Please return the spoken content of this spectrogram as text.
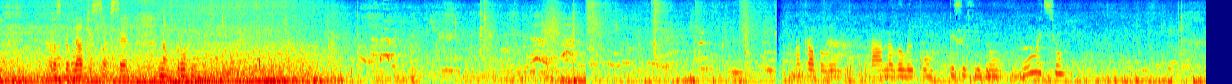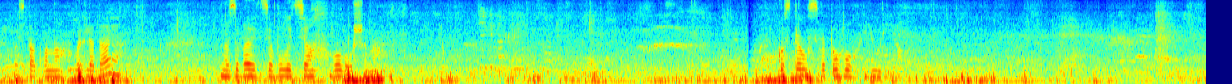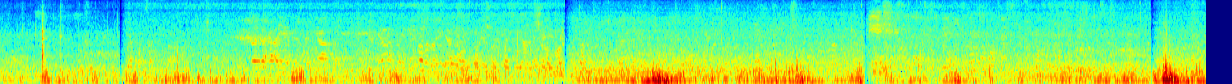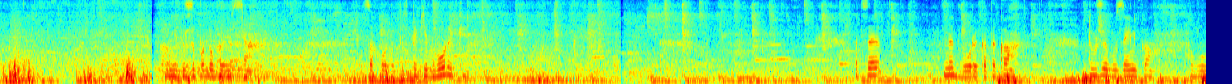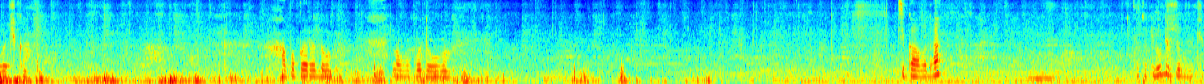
роздивлятися все навкруги. Натрапили на невелику пішохідну вулицю. Ось так вона виглядає. Називається вулиця Волошина. Костел Святого Юрія. Мені дуже подобається заходити в такі дворики. А це не дворик, а така дуже вузенька вуличка. А попереду новобудова. Цікаво, так? Да? Люди живуть.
